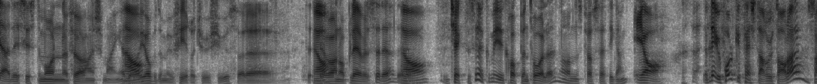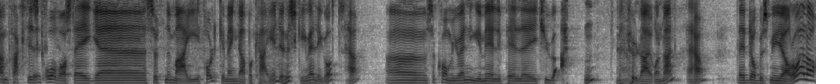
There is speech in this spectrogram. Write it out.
Ja, de siste månedene før arrangementet. Ja. Da jobbet vi jo 24-7, så det, det, Ja. det var en opplevelse, det. Det Ja. Kjekt å se hvor mye kroppen tåler når den først setter i gang. Ja. Det ble jo folkefester ute av det, som Fantastisk. faktisk oversteg eh, 17. mai i folkemengder på kaien. Det husker jeg veldig godt. Ja. Eh, Så kom jo en ny milepæl i 2018 med full Ironman. ja. Ble det dobbelt så mye å da, eller?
